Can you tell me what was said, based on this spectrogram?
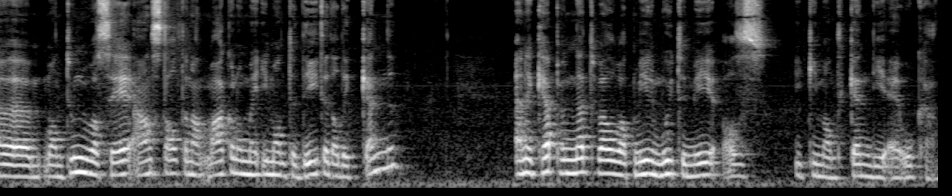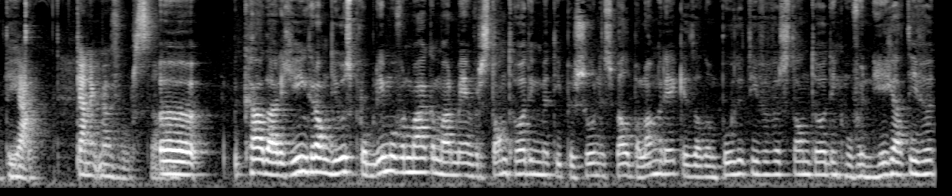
Ehm, want toen was zij aanstalten aan het maken om met iemand te daten dat ik kende. En ik heb er net wel wat meer moeite mee als ik iemand ken die hij ook gaat daten. Ja. Kan ik me voorstellen. Eh, ik ga daar geen grandioos probleem over maken, maar mijn verstandhouding met die persoon is wel belangrijk. Is dat een positieve verstandhouding of een negatieve?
